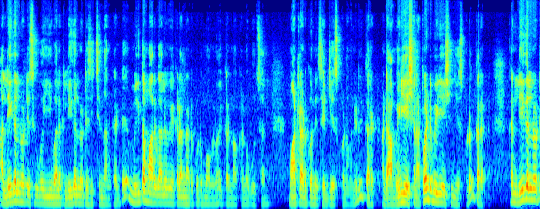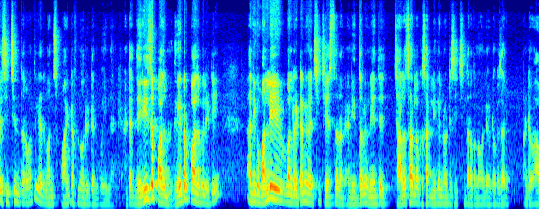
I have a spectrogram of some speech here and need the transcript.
ఆ లీగల్ నోటీస్కి పోయి వాళ్ళకి లీగల్ నోటీస్ ఇచ్చిన దానికంటే మిగతా మార్గాలు ఎక్కడన్నా కుటుంబంలో ఎక్కడనో అక్కడనో కూర్చొని మాట్లాడుకొని సెట్ చేసుకోవడం అనేది కరెక్ట్. అంటే ఆ మీడియేషన్ అటువంటి మీడియేషన్ చేసుకోవడం కరెక్ట్. కానీ లీగల్ నోటీస్ ఇచ్చిన తర్వాత అది once point of no return పోయిందంటే అంటే there is a possibility greater possibility అది మళ్ళీ వాళ్ళు రిటర్న్గా వచ్చి చేస్తారు అని. అంటే ఇద్దరు నేనైతే చాలాసార్లు ఒకసారి లీగల్ నోటీస్ ఇచ్చిన తర్వాత లేకపోతే ఒకసారి అంటే ఆ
